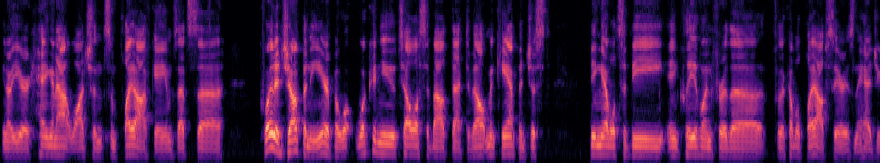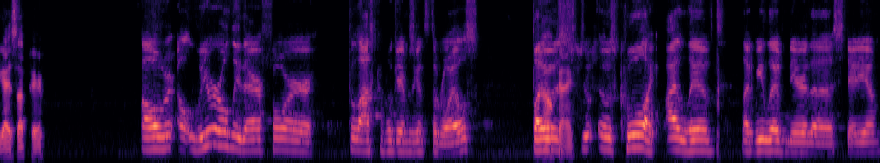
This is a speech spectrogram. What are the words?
You know, you're hanging out watching some playoff games. That's uh, quite a jump in a year. But what, what can you tell us about that development camp and just being able to be in Cleveland for the for the couple playoff series, and they had you guys up here. Oh, we're, oh, we were only there for the last couple games against the Royals, but it okay. was it was cool. Like I lived, like we lived near the stadium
